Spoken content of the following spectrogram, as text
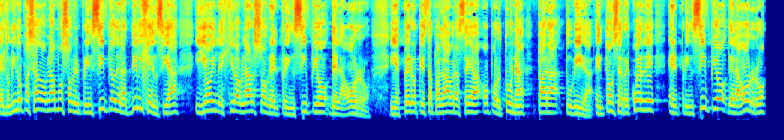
el domingo pasado hablamos sobre el principio de la diligencia y hoy les quiero hablar sobre el principio del ahorro. Y espero que esta palabra sea oportuna para tu vida. Entonces recuerde el principio del ahorro,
